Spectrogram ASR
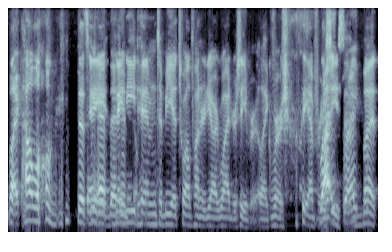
Like how long does they, he have that? They need him to be a 1,200 yard wide receiver, like virtually every right, season. Right. But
